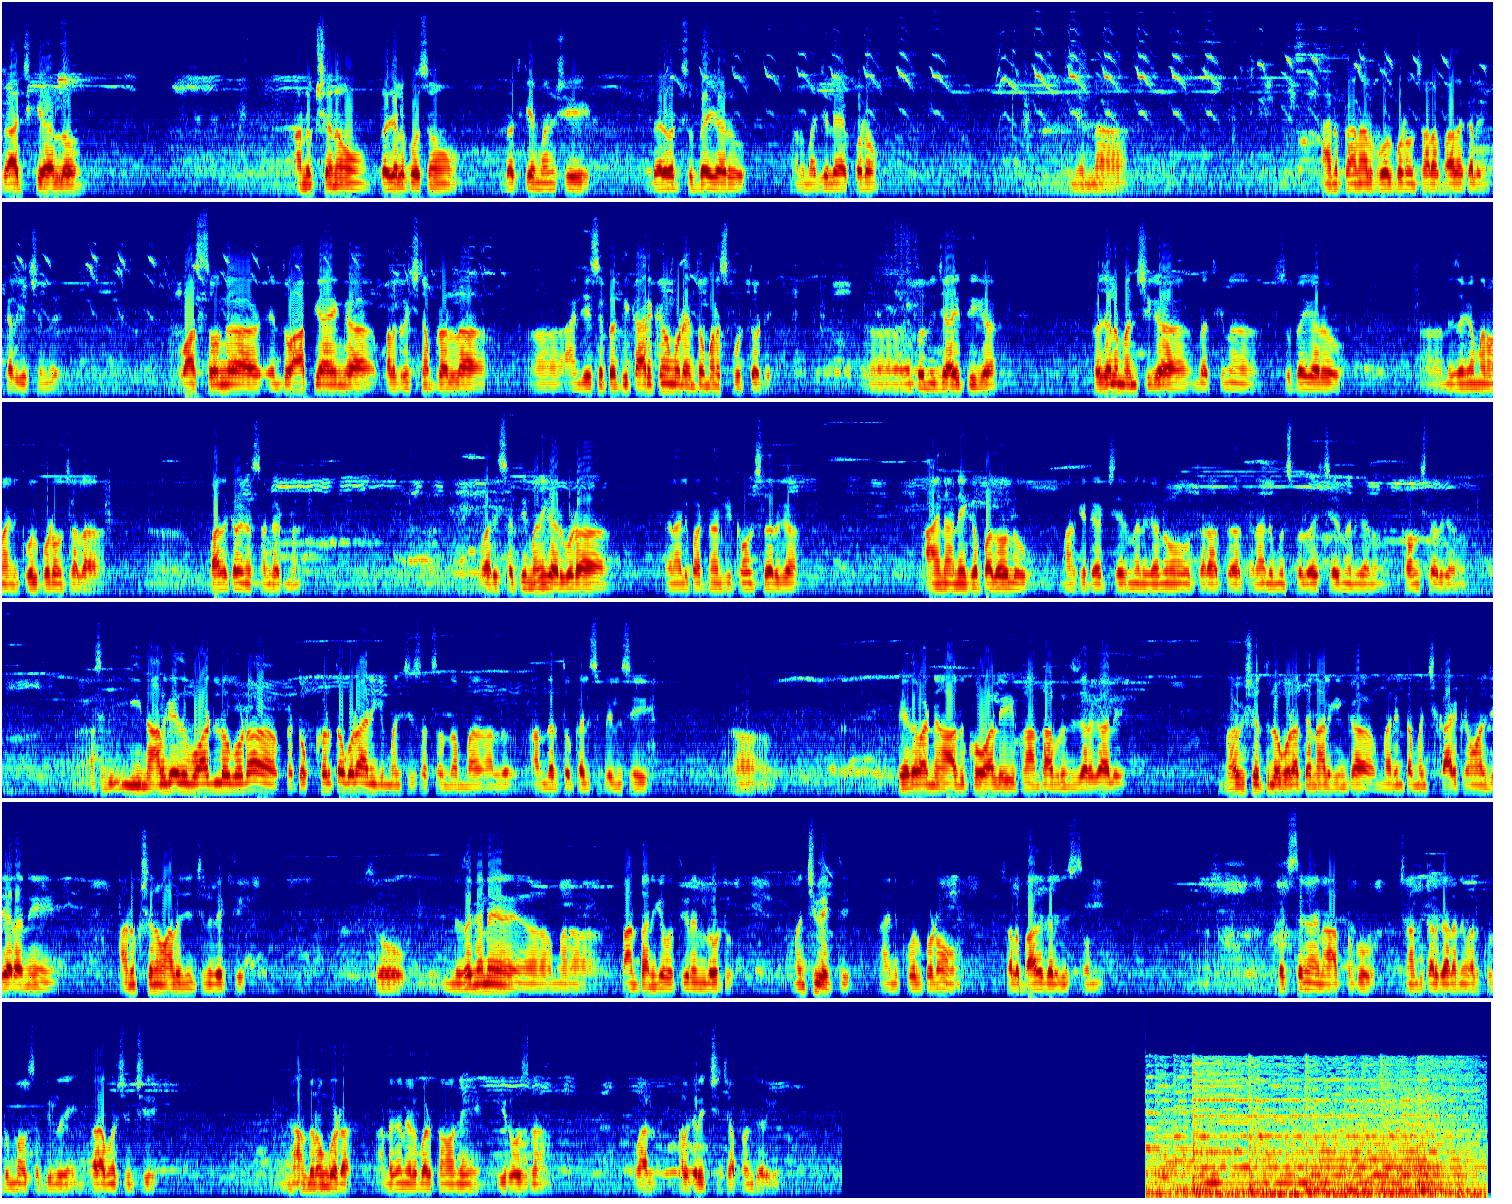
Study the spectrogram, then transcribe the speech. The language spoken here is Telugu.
రాజకీయాల్లో అనుక్షణం ప్రజల కోసం బ్రతికే మనిషి దరవతి సుబ్బయ్య గారు మన మధ్య లేకపోవడం నిన్న ఆయన ప్రాణాలు కోల్పోవడం చాలా బాధ కలి కలిగించింది. వాస్తవంగా ఎంతో ఆప్యాయంగా పలకరించినప్పుడల్లా ఆయన చేసే ప్రతి కార్యక్రమం కూడా ఎంతో మనస్ఫూర్తితోటి ఎంతో నిజాయితీగా ప్రజల మనిషిగా బ్రతికిన సుబ్బయ్య గారు నిజంగా మనం ఆయన కోల్పోవడం చాలా బాధకరమైన సంఘటన. వారి సతీమణి గారు కూడా తెనాలి పట్టణానికి కౌన్సిలర్గా ఆయన అనేక పదవులు మార్కెట్ యార్డ్ చైర్మన్ గాను తర్వాత తెనాలి మున్సిపల్ వైస్ చైర్మన్ గాను కౌన్సిలర్ గాను. అసలు ఈ నాలుగైదు వార్డులో కూడా ప్రతి ఒక్కరితో కూడా ఆయనకి మంచి సత్సంబంధాలు అందరితో కలిసి పిలిచి పేదవాడిని ఆదుకోవాలి ప్రాంత అభివృద్ధి జరగాలి భవిష్యత్తులో కూడా తెనాలికి ఇంకా మరింత మంచి కార్యక్రమాలు చేయాలని అనుక్షణం ఆలోచించిన వ్యక్తి. సో నిజంగానే మన ప్రాంతానికి ఒక తీరని లోటు. మంచి వ్యక్తి. ఆయన కోల్పోవడం చాలా బాధ కలిగిస్తుంది. ఖచ్చితంగా ఆయన ఆత్మకు శాంతి కలగాలని వాళ్ళ కుటుంబ సభ్యులని పరామర్శించి అందరం కూడా అండగా నిలబడతామని ఈ రోజున వాళ్ళు పలకరించి చెప్పడం జరిగింది.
